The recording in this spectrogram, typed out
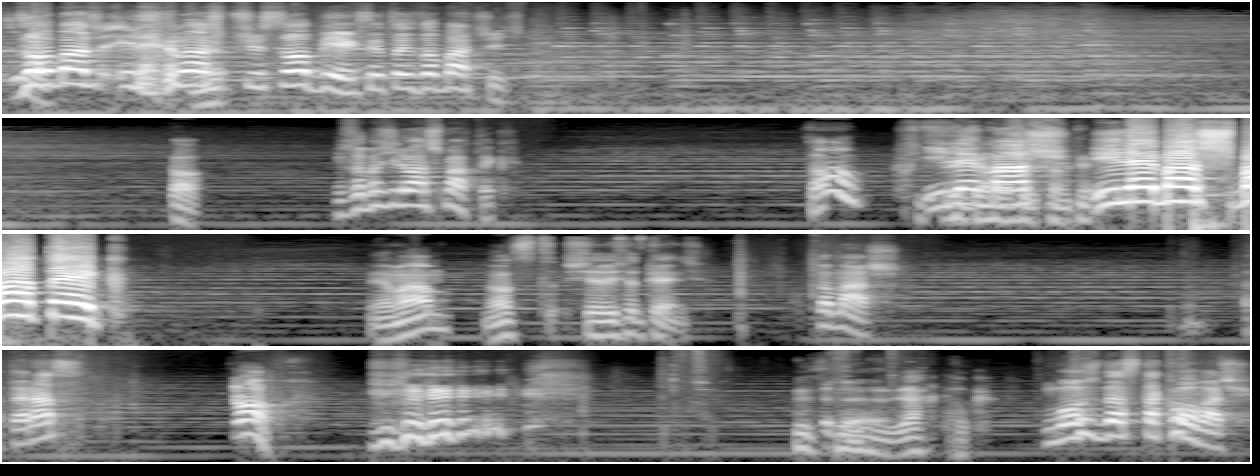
Zobacz ile masz przy sobie, chcę coś zobaczyć. Co? Zobacz ile masz matek. Co? Ile masz, ile masz matek? Ja mam? No, st- 75. To masz. A teraz? O! Jak tak? Można stakować.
